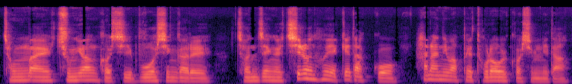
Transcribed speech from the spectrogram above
정말 중요한 것이 무엇인가를 전쟁을 치른 후에 깨닫고 하나님 앞에 돌아올 것입니다.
